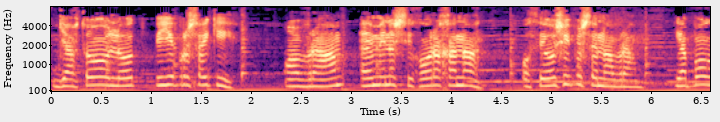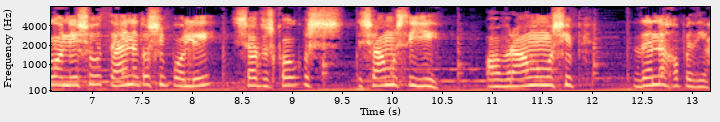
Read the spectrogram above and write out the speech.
Γι' αυτό ο Λότ πήγε προς τα εκεί. Ο Αβραάμ έμεινε στη χώρα Χανάν. Ο Θεός είπε στον Αβραάμ: Οι απόγονοί σου θα είναι τόσοι πολλοί σαν τους κόκκους της άμμου στη γη. Ο Αβραάμ όμως είπε: Δεν έχω παιδιά.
